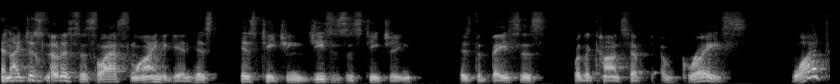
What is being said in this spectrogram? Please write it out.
And I just noticed this last line again. His his teaching, Jesus's teaching, is the basis for the concept of grace. What?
